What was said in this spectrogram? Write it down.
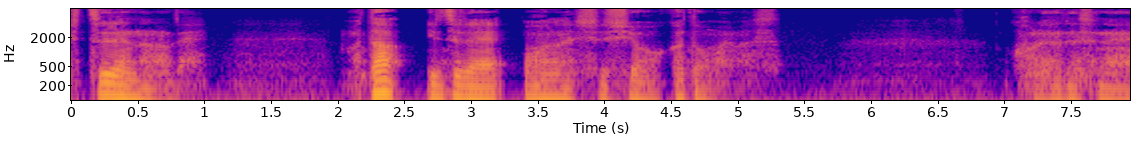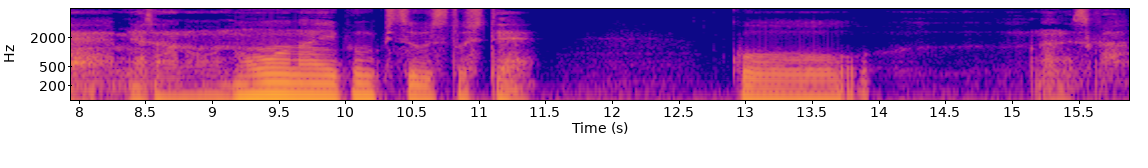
失礼なのでまたいずれお話ししようかと思います。これはですね皆さんあの脳内分泌物としてこう何ですか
